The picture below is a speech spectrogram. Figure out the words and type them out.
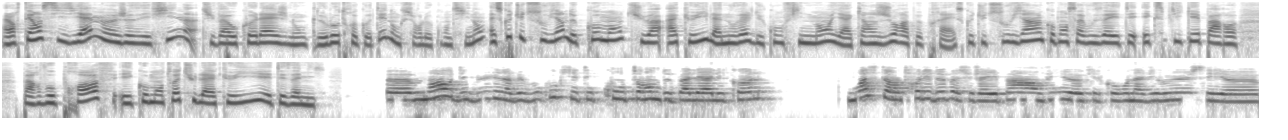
Alors, tu es en sixième, euh, Joséphine. Tu vas au collège, donc de l'autre côté, donc sur le continent. Est-ce que tu te souviens de comment tu as accueilli la nouvelle du confinement il y a 15 jours à peu près? Est-ce que tu te souviens? Comment ça vous a été expliqué par, euh, par vos profs? Et comment toi tu l'as accueilli et tes amis? Moi, au début, il y en avait beaucoup qui étaient contentes de ne pas aller à l'école moi, c'était entre les deux parce que j'avais pas envie euh, qu'il y ait le coronavirus et, euh,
